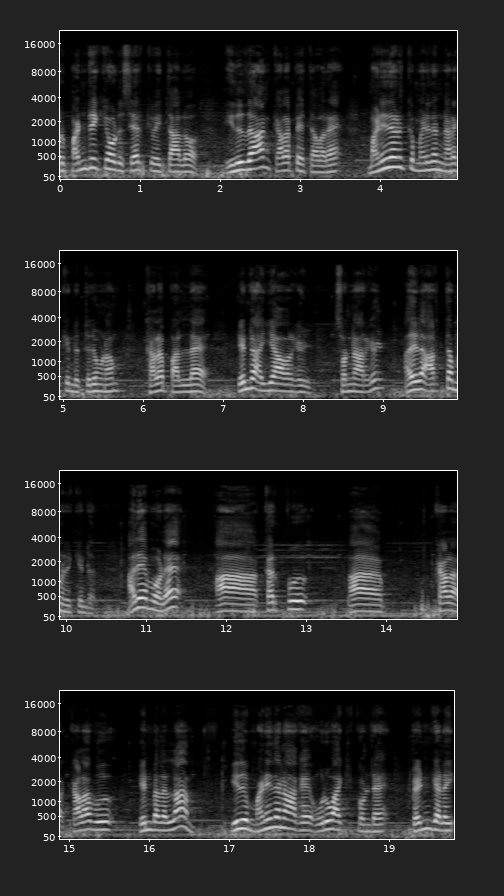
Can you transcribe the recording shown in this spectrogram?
ஒரு பன்றிக்கோடு சேர்த்து வைத்தாலோ இதுதான் கலப்பே தவிர மனிதனுக்கு மனிதன் நடக்கின்ற திருமணம் கலப்பல்ல என்று ஐயா அவர்கள் சொன்னார்கள். அதில் அர்த்தம் இருக்கின்றது. அதே போல் கற்பு கல களவு என்பதெல்லாம் இது மனிதனாக உருவாக்கி கொண்ட பெண்களை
